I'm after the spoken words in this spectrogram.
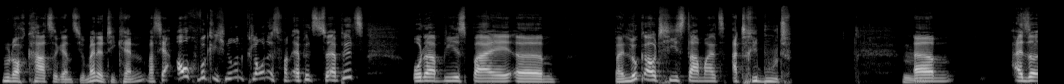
nur noch Cards Against Humanity kennen, was ja auch wirklich nur ein Klon ist von Apples zu Apples. Oder wie es bei, ähm, bei Lookout hieß damals, Attribut. Hm. Ähm, also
